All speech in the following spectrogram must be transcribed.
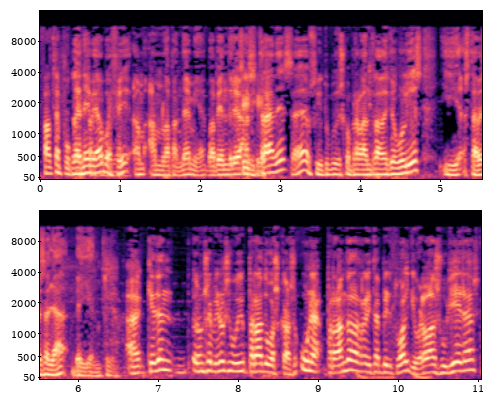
falta poquet. La NBA ho va fer amb, amb la pandèmia. Va vendre Sí, sí, sí. entrades, eh? o sigui, tu podies comprar l'entrada que volies i estaves allà veient-ho. Uh, queden 11 minuts i vull parlar de dues coses. Una, parlant de la realitat virtual, hi haurà les ulleres...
